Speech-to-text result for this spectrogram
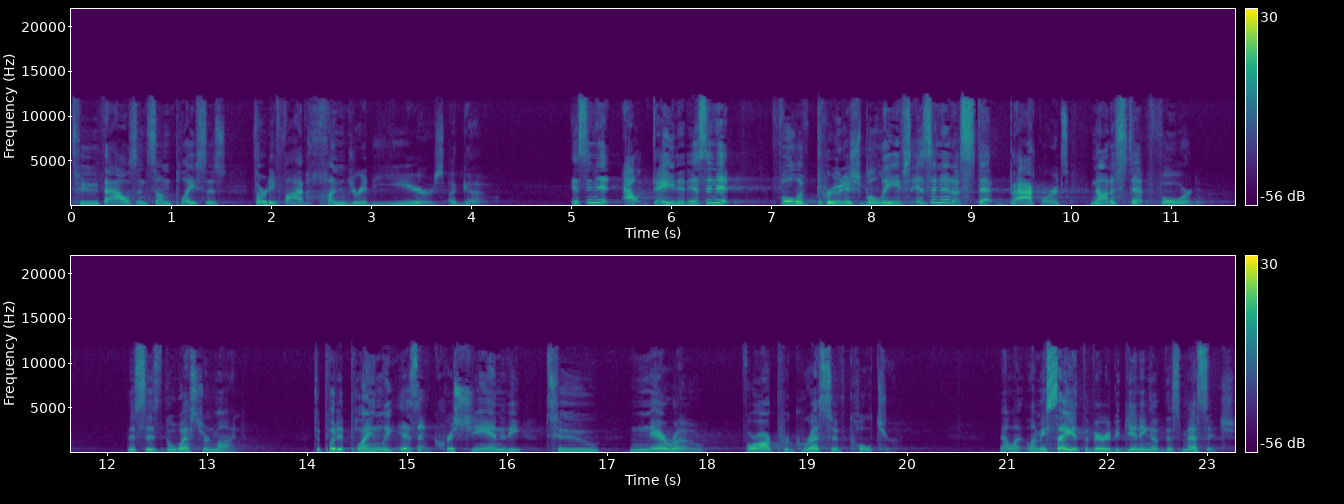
2,000, some places 3,500 years ago? Isn't it outdated? Isn't it full of prudish beliefs? Isn't it a step backwards, not a step forward? This is the Western mind. To put it plainly, isn't Christianity too narrow for our progressive culture? Now, let, let me say at the very beginning of this message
